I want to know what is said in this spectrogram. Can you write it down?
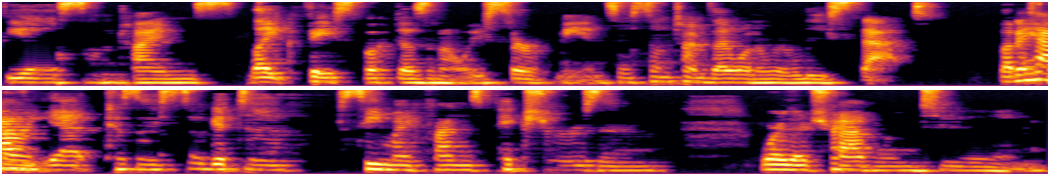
feel sometimes like Facebook doesn't always serve me. And so sometimes I want to release that. but I haven't yet because I still get to see my friends' pictures and where they're traveling to and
